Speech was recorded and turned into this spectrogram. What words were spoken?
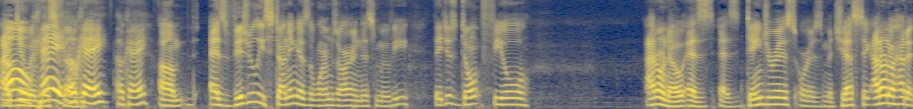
I oh, do okay, in this film. okay, okay. Um, as visually stunning as the worms are in this movie, they just don't feel. I don't know as as dangerous or as majestic. I don't know how to.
